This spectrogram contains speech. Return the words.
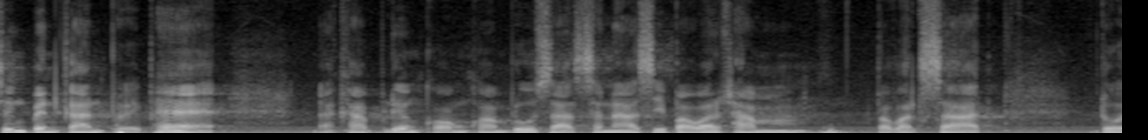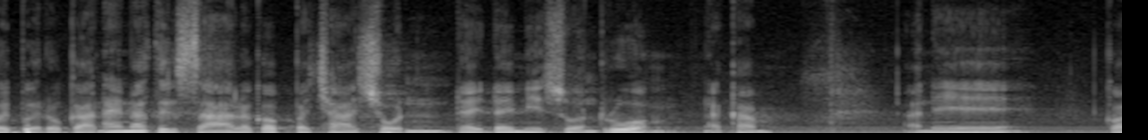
ซึ่งเป็นการเผยแพร่นะครับเรื่องของความรู้ศาสนาศิลปวัฒนธรรม ประวัติศาสตร์ โดยเปิดโอกาสให้นักศึกษาแล้วก็ประชาชนได้ได้มีส่วนร่วมนะครับ อันนี้ก็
